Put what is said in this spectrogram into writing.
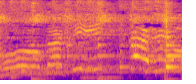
भोगती कर्म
